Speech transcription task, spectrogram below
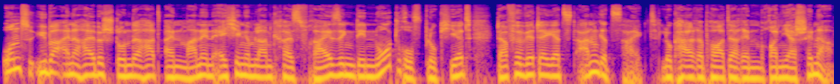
Und über eine halbe Stunde hat ein Mann in Eching im Landkreis Freising den Notruf blockiert. Dafür wird er jetzt angezeigt. Lokalreporterin Ronja Schinner.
